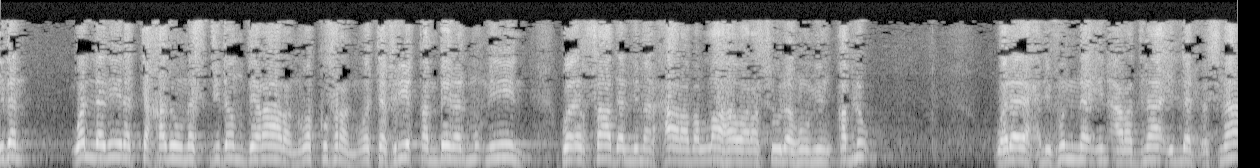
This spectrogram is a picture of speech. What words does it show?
إذا والذين اتخذوا مسجدا ضرارا وكفرا وتفريقا بين المؤمنين وإرصادا لمن حارب الله ورسوله من قبل ولا يحلفن إن أردنا إلا الحسنى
